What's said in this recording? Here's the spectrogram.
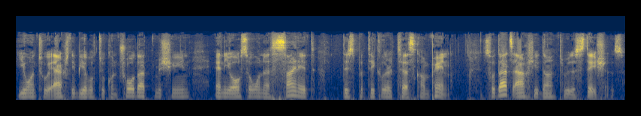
You want to actually be able to control that machine and you also want to assign it this particular test campaign. So that's actually done through the stations.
